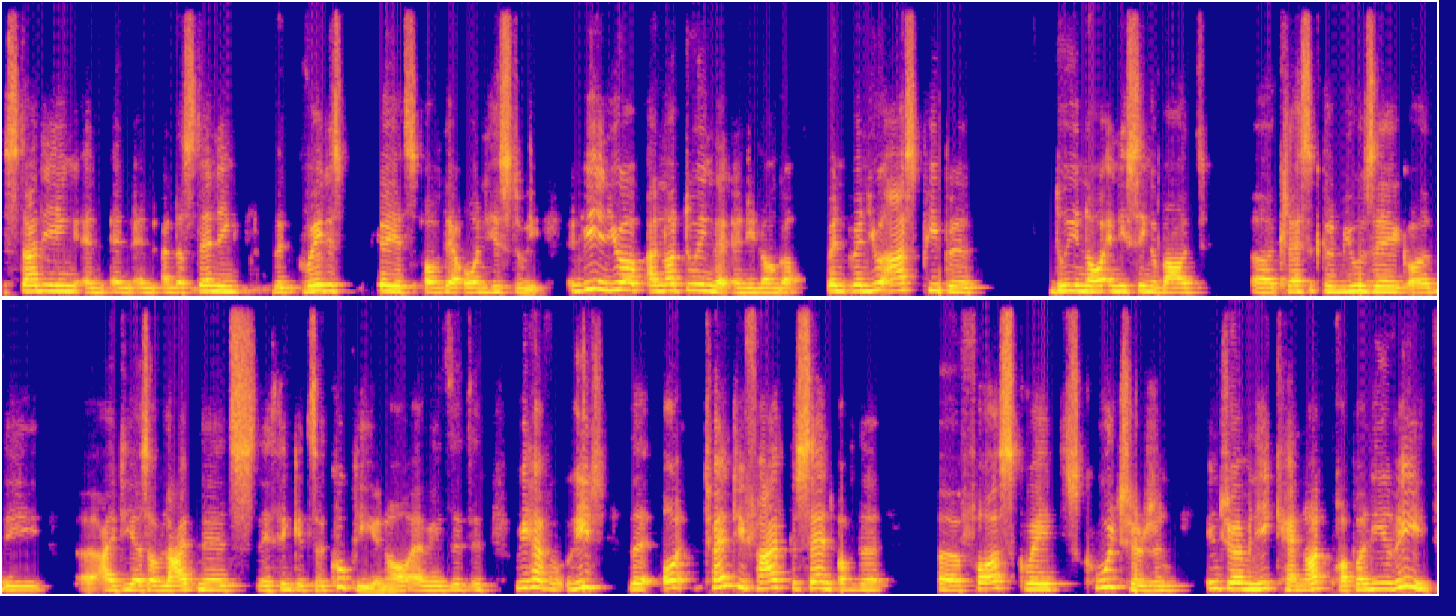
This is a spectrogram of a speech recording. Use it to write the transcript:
studying and, and, and understanding the greatest periods of their own history. And we in Europe are not doing that any longer. When, when you ask people, do you know anything about uh, classical music or the uh, ideas of Leibniz. They think it's a cookie, you know. I mean, it, it, we have reached the 25% of the uh, fourth grade school children in Germany cannot properly read.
